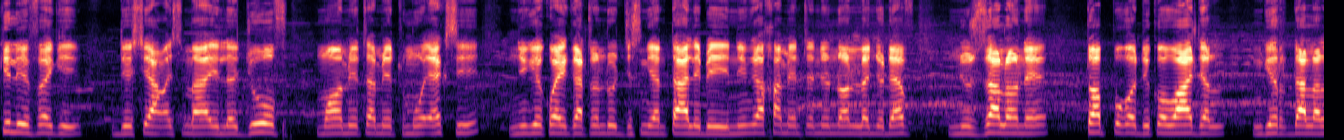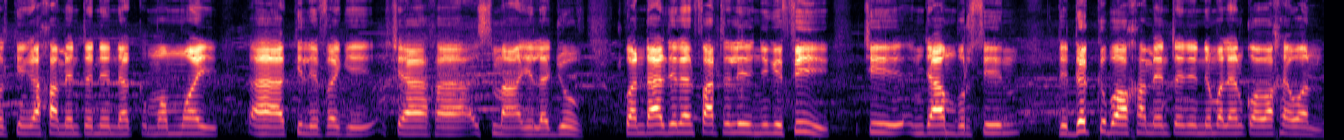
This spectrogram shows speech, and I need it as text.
kilifa gi di Cheikh Ismaïla Diouf moom itamit mu egsi ñu ngi koy gàttandu gis ngeen taalibe yi ni nga xamante ni noonu la ñu def ñu jalone topp ko di ko waajal ngir dalal ki nga xamante ni nag moom mooy euh, kilifa gi Cheikh euh, Ismaïla Diouf kon daal di leen fàttali ñu ngi fii ci Njàmbur Siin di dëkk boo xamante ni ni ma leen ko waxee woon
